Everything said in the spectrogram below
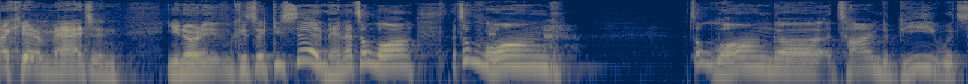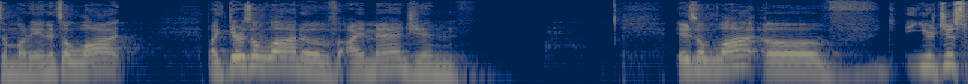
I can't imagine, you know, because like you said, man, that's a long, that's a long that's a long uh, time to be with somebody, and it's a lot. Like there's a lot of I imagine. There's a lot of you're just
